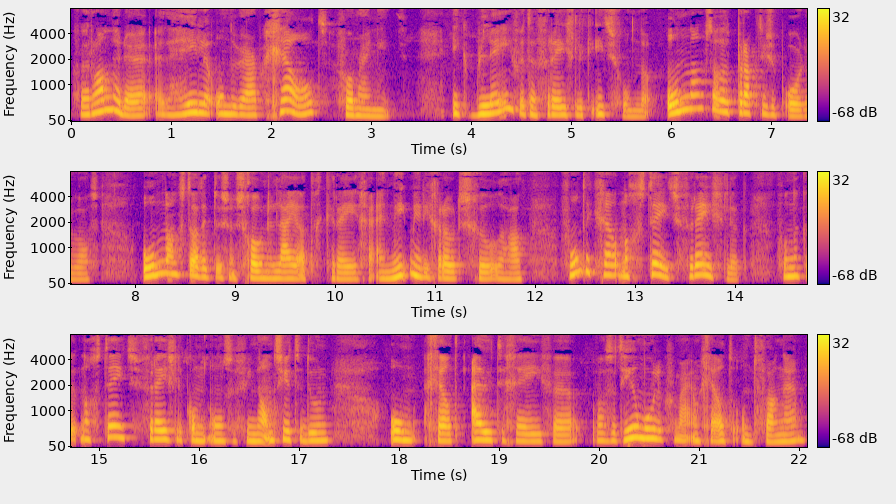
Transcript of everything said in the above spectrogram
veranderde het hele onderwerp geld voor mij niet. Ik bleef het een vreselijk iets vonden, ondanks dat het praktisch op orde was. Ondanks dat ik dus een schone lei had gekregen en niet meer die grote schulden had, vond ik geld nog steeds vreselijk. Vond ik het nog steeds vreselijk om onze financiën te doen, om geld uit te geven. Was het heel moeilijk voor mij om geld te ontvangen.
